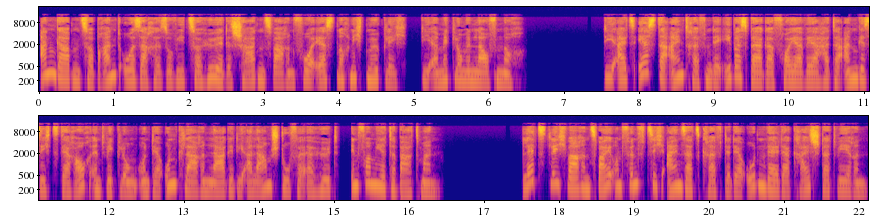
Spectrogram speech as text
Angaben zur Brandursache sowie zur Höhe des Schadens waren vorerst noch nicht möglich, die Ermittlungen laufen noch. Die als erste eintreffende Ebersberger Feuerwehr hatte angesichts der Rauchentwicklung und der unklaren Lage die Alarmstufe erhöht, informierte Bartmann. Letztlich waren 52 Einsatzkräfte der Odenwälder Kreisstadt Wehren,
